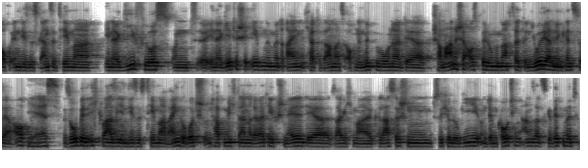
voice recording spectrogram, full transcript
auch in dieses ganze Thema Energiefluss und äh, energetische Ebene mit rein. Ich hatte damals auch einen Mitbewohner, der schamanische Ausbildung gemacht hat, den Julian, den kennst du ja auch. Yes. So bin ich quasi in dieses Thema reingerutscht und habe mich dann relativ schnell der, sage ich mal, klassischen Psychologie und dem Coaching-Ansatz gewidmet,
